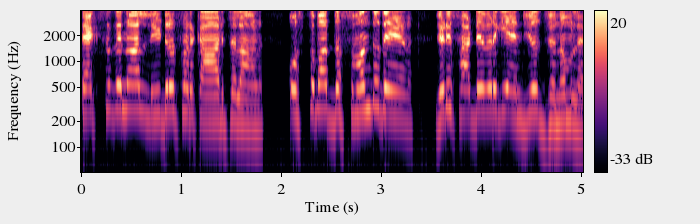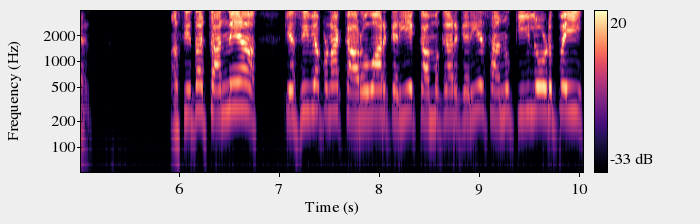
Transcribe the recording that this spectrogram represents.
ਟੈਕਸ ਦੇ ਨਾਲ ਲੀਡਰ ਸਰਕਾਰ ਚਲਾਣ ਉਸ ਤੋਂ ਬਾਅਦ ਦਸਵੰਧ ਦੇਣ, ਜਿਹੜੀ ਸਾਡੇ ਵਰਗੇ ਐਨਜੀਓਸ ਜਨਮ ਲੈਣ। ਅਸੀਂ ਤਾਂ ਚਾਹੁੰਦੇ ਆ ਕਿ ਅਸੀਂ ਵੀ ਆਪਣਾ ਕਾਰੋਬਾਰ ਕਰੀਏ, ਕੰਮਕਾਰ ਕਰੀਏ। ਸਾਨੂੰ ਕੀ ਲੋੜ ਪਈ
